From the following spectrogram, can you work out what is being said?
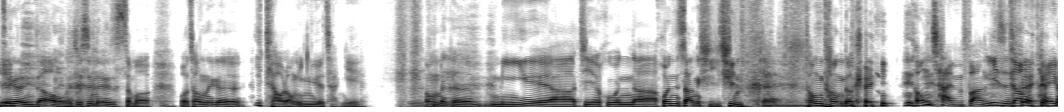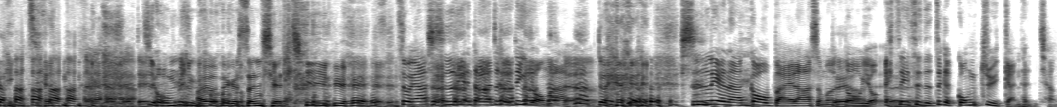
这个你知道，我就是那个什么，我从那个一条龙音乐产业。从那个蜜月啊、结婚啊、婚丧喜庆，对，通通都可以。从产房一直到太平间，对对对，救命！还有那个生前契约，对啊，失恋当然这个一定有嘛，对，失恋啊、告白啦，什么都有。哎，这一次的这个工具感很强，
